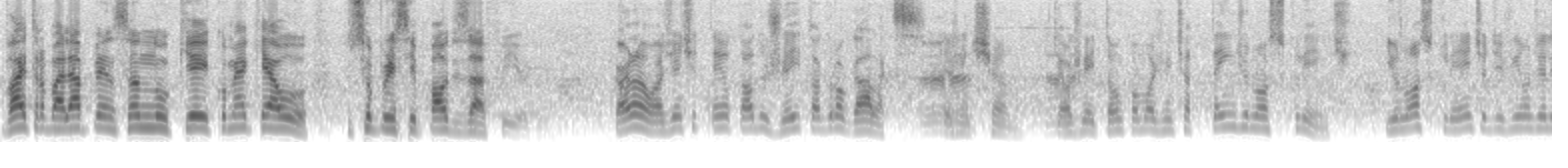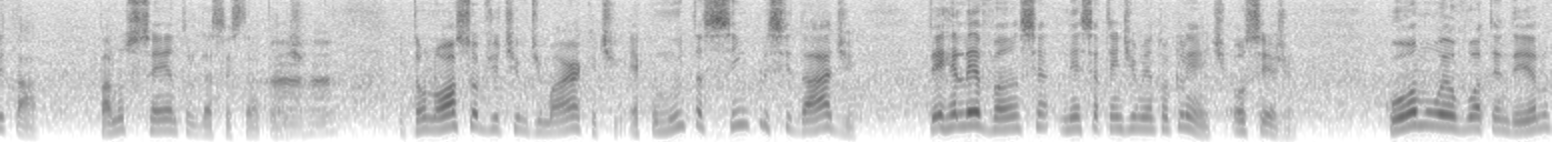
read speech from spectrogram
vai trabalhar pensando no quê, como é que é o, o seu principal desafio? Carlão, a gente tem o tal do jeito AgroGalaxy, uhum. que a gente chama, que é o jeitão como a gente atende o nosso cliente. E o nosso cliente, adivinha onde ele está? Está no centro dessa estratégia. Uhum. Então, nosso objetivo de marketing é, com muita simplicidade, ter relevância nesse atendimento ao cliente. Ou seja, como eu vou atendê-lo,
